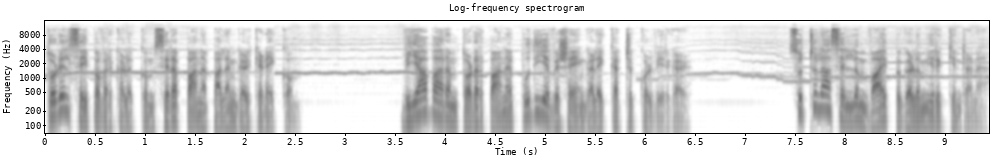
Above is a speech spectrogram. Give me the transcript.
தொழில் செய்பவர்களுக்கும் சிறப்பான பலன்கள் கிடைக்கும். வியாபாரம் தொடர்பான புதிய விஷயங்களை கற்றுக்கொள்வீர்கள். சுற்றுலா செல்லும் வாய்ப்புகளும் இருக்கின்றன.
